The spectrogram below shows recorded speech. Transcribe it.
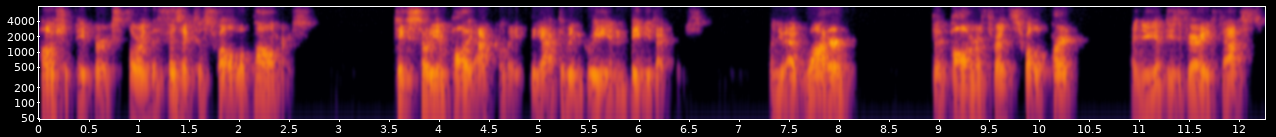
published a paper exploring the physics of swellable polymers. Take sodium polyacrylate, the active ingredient in baby diapers. When you add water, the polymer threads swell apart and you get these very fast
